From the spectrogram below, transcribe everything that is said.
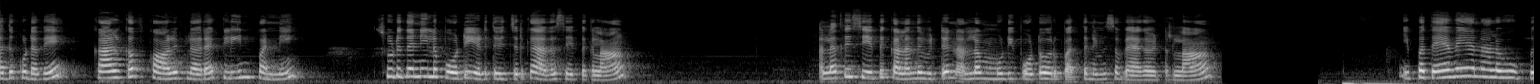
அது கூடவே கால் கப் காலிஃப்ளவரை க்ளீன் பண்ணி சுடு தண்ணியில் போட்டு எடுத்து வச்சுருக்கேன் அதை சேர்த்துக்கலாம். எல்லாத்தையும் சேர்த்து கலந்து விட்டு நல்லா மூடி போட்டு ஒரு பத்து நிமிஷம் வேக விட்டுடலாம். இப்போ தேவையான அளவு உப்பு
